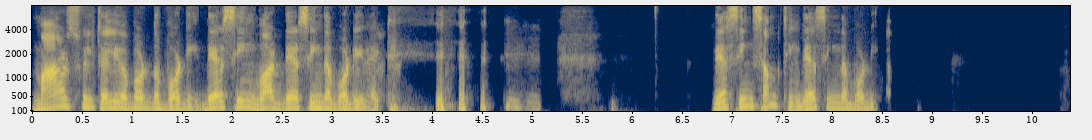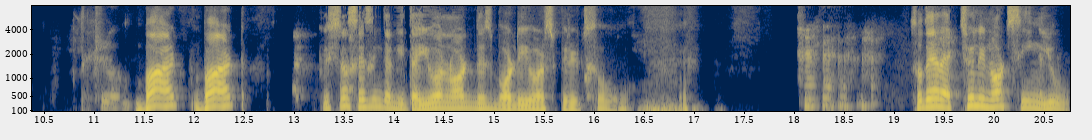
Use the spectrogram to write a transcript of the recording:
mars will tell you about the body. They are seeing what? They are seeing the body right? Mhm. they are seeing something. They are seeing the body. True. but but krishna says in the gita you are not this body you are spirit soul. So they are actually not seeing you.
